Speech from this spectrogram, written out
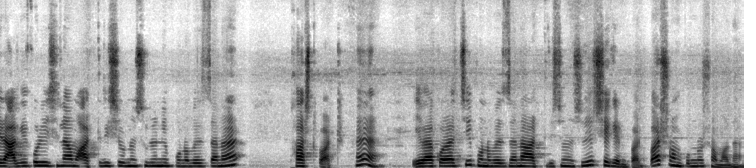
এর আগে করিয়েছিলাম আটত্রিশে অনুশীলনী প্রণবেশ জানার ফার্স্ট পার্ট হ্যাঁ? এবার করাচ্ছি প্রণবেশ জানা আটত্রিশ অনুশীলনীর সেকেন্ড পার্ট বা সম্পূর্ণ সমাধান।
